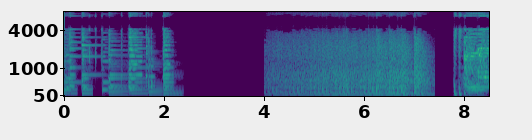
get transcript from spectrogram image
Thank you.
